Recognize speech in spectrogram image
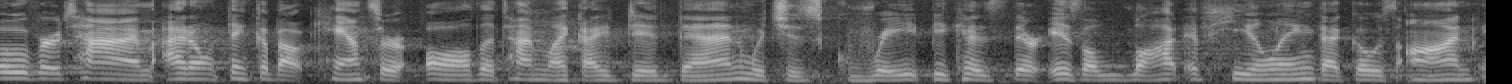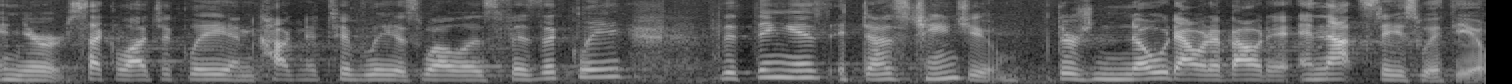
over time, I don't think about cancer all the time like I did then, which is great because there is a lot of healing that goes on in your psychologically and cognitively as well as physically. The thing is, it does change you. There's no doubt about it, and that stays with you.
